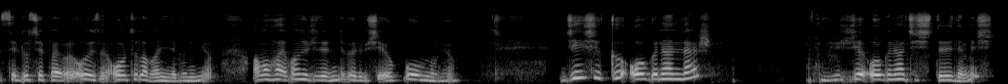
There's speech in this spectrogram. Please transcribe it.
selüloz çeper var o yüzden orta lamel bölünüyor. Ama hayvan hücrelerinde böyle bir şey yok boğumlanıyor. C şıkkı organeller hücre organel çeşitleri demiş.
